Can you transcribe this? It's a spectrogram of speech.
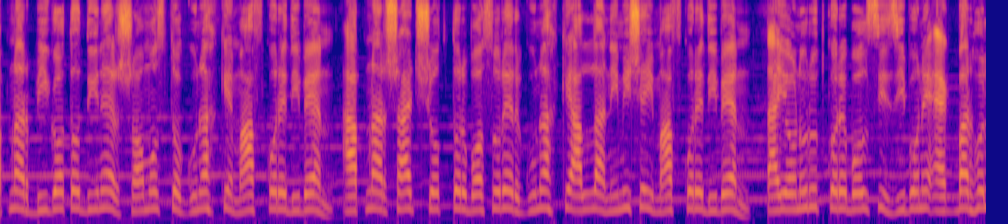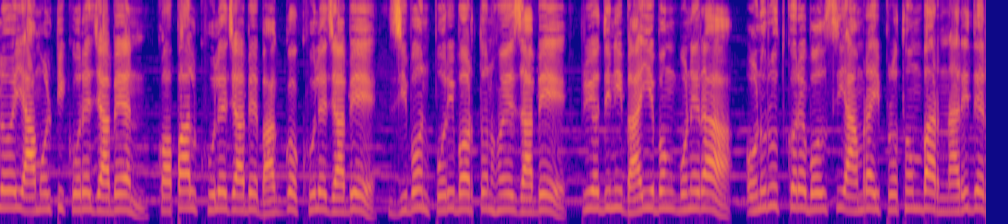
আপনার বিগত দিনের সমস্ত গুনাহকে মাফ করে দিবেন। আপনার ষাট সত্তর বছরের গুনাহকে আল্লাহ নিমিষেই মাফ করে দিবেন। তাই অনুরোধ করে বলছি, জীবনে একবার হলেও এই আমলটি করে যাবেন। কপাল খুলে যাবে, ভাগ্য খুলে যাবে, জীবন পরিবর্তন হয়ে যাবে। প্রিয়দিনী ভাই এবং বোনেরা, অনুরোধ করে বলছি আমরা এই প্রথমবার নারীদের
